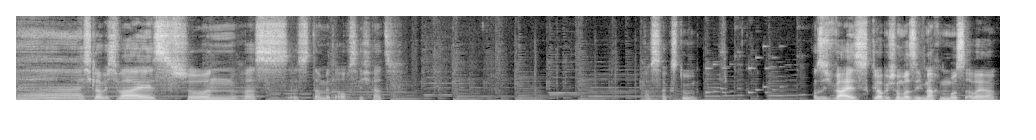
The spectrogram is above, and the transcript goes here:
Ah, ich glaube, ich weiß schon, was es damit auf sich hat. Was sagst du? Also ich weiß, glaube ich schon, was ich machen muss, aber ja.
